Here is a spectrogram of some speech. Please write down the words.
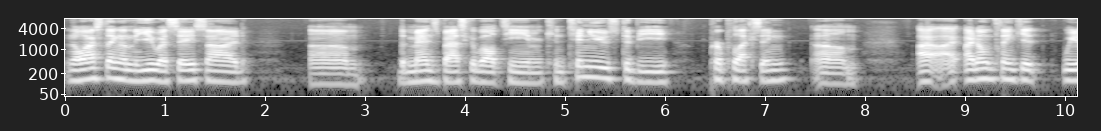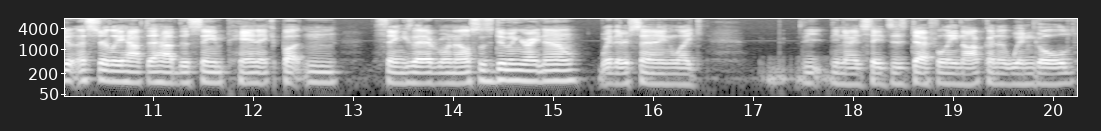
And the last thing on the USA side, um, the men's basketball team continues to be perplexing. Um, I, I, I don't think it. We don't necessarily have to have the same panic button things that everyone else is doing right now, where they're saying like the, the United States is definitely not going to win gold.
